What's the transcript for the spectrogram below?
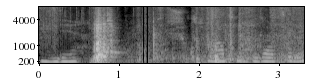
Şimdi şu kutunun altını düzeltelim.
